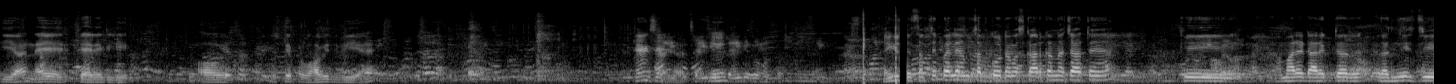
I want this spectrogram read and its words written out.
किया नए चेहरे के लिए और उससे प्रभावित भी है। थैंक्स सर सबसे पहले हम सबको नमस्कार करना चाहते हैं कि हमारे डायरेक्टर रजनीश जी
